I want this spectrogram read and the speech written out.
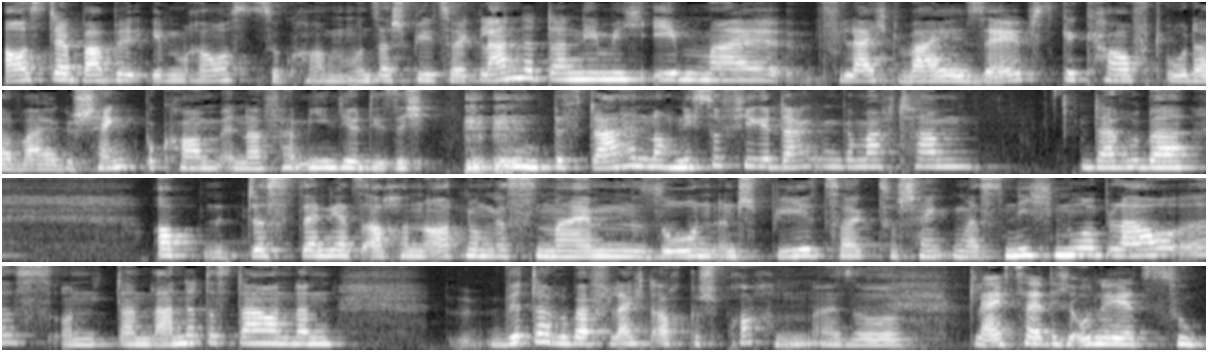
aus der Bubble eben rauszukommen. Unser Spielzeug landet dann nämlich eben mal vielleicht weil selbst gekauft oder weil geschenkt bekommen in einer Familie, die sich bis dahin noch nicht so viel Gedanken gemacht haben darüber, ob das denn jetzt auch in Ordnung ist, meinem Sohn ein Spielzeug zu schenken, was nicht nur blau ist. Und dann landet es da und dann wird darüber vielleicht auch gesprochen. Also gleichzeitig, ohne jetzt zu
